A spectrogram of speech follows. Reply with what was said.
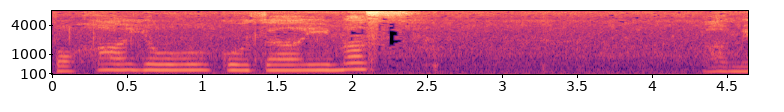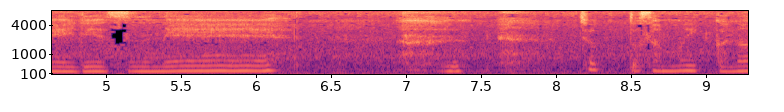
おはようございます。雨ですね。ちょっと寒いかな。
